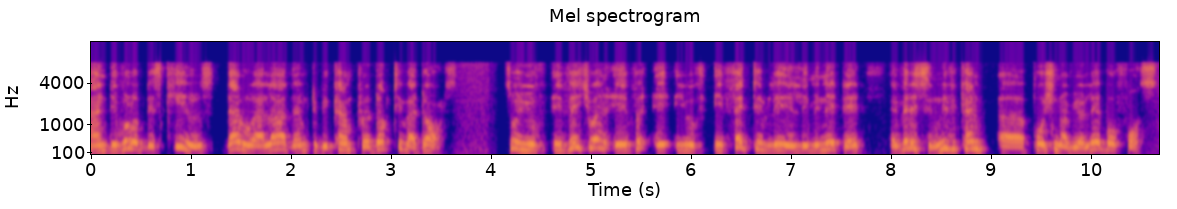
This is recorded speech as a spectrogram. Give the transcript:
and develop the skills that will allow them to become productive adults. So you've eventually you've effectively eliminated a very significant uh, portion of your labor force.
